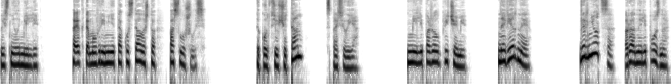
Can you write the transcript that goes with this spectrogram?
пояснила Милли. А я к тому времени так устала, что послушалась. «Так он все еще там?» — спросил я. Милли пожал плечами. «Наверное. Вернется рано или поздно.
